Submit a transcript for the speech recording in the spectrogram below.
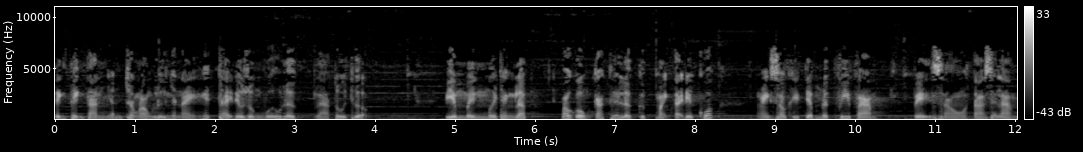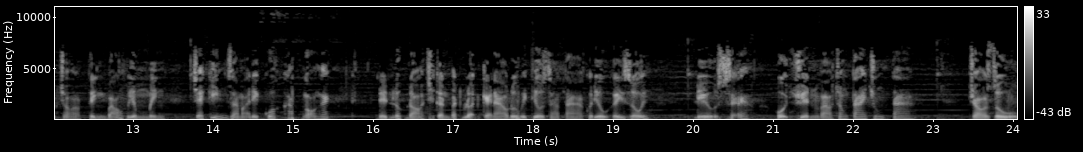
Tính tình tàn nhẫn trong lòng lữ nhân này hết thảy đều dùng vũ lực là tối thượng. Viêm mình mới thành lập, bao gồm các thế lực cực mạnh tại đế quốc. Ngay sau khi tiềm lực phi phàm, về sau ta sẽ làm cho tình báo viêm minh che kín ra mã đế quốc khắp ngõ ngách. Đến lúc đó chỉ cần bất luận kẻ nào đối với tiêu gia ta có điều gây rối, đều sẽ hội truyền vào trong tai chúng ta. Cho dù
